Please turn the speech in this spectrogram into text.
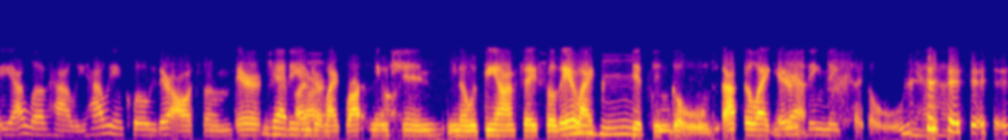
yeah, I love Halle. Halle and Chloe, they're awesome. They're Yeah, they under are. like Roc Nation, you know, with Beyonce, so they're like Mhm. dipped in gold. I feel like everything makes her gold. Yeah.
